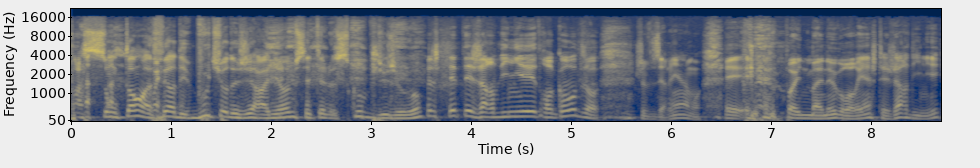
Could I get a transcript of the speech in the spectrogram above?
passe son temps à faire des boutures de géranium. C'était le scoop du jour. J'étais jardinier, tu te rends compte? Genre, Je faisais rien, moi. Et, pas une manœuvre, rien, j'étais jardinier.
